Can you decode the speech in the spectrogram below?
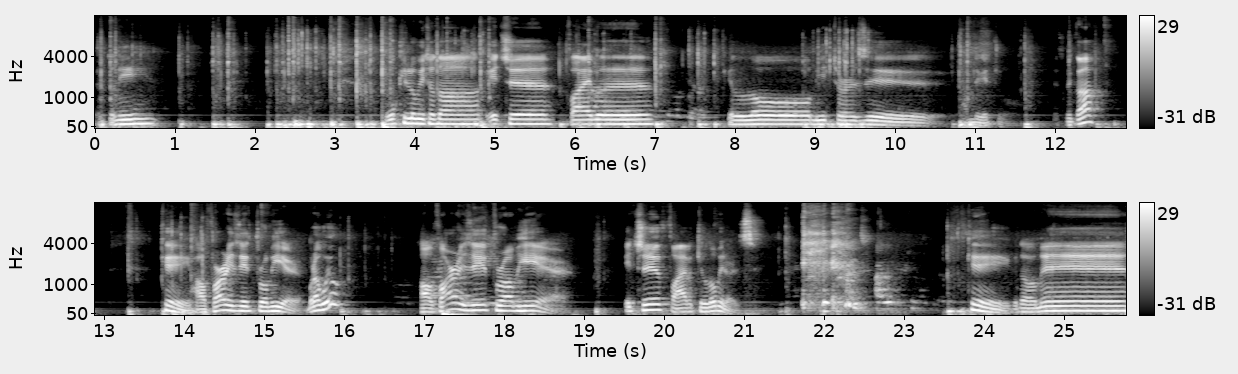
그랬더니 5km다. It's 5 kilometers. 하면 되겠죠. 됐습니까? 오케이. How far is it from here? 뭐라고요? How far is it from here? It's 5 kilometers. 오케이 그 다음에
